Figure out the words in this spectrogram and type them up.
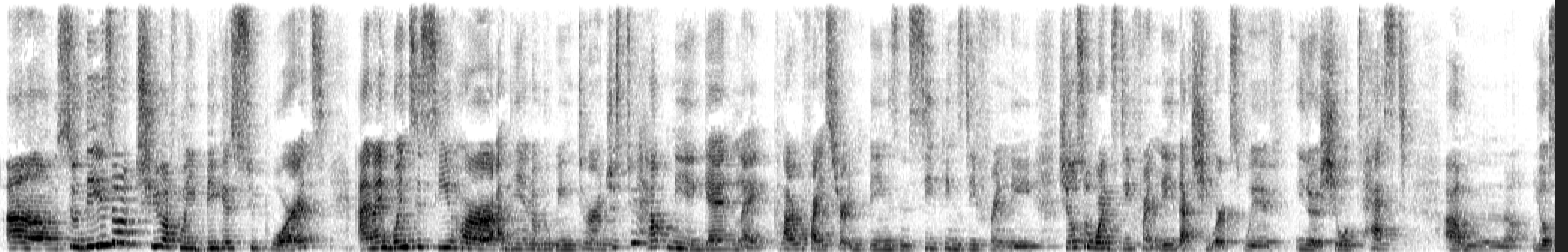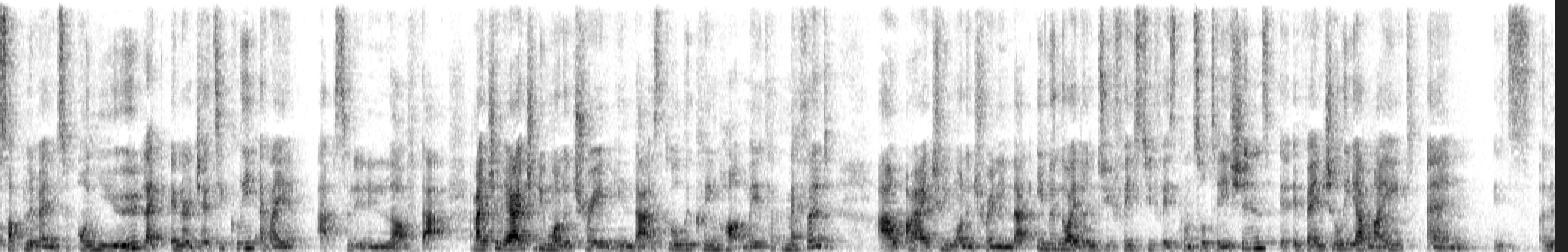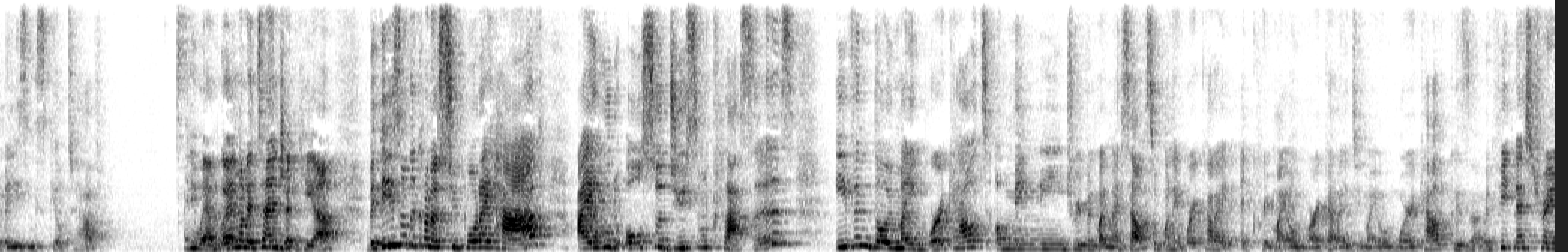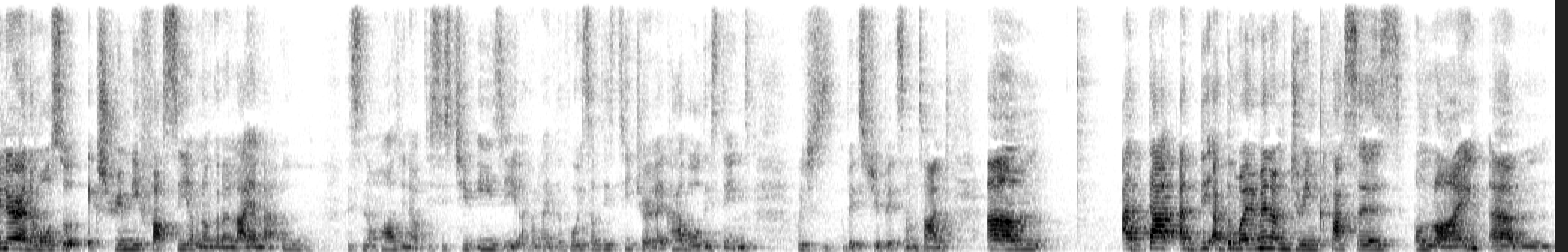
Um, so these are two of my biggest supports and I went to see her at the end of the winter just to help me again like clarify certain things and see things differently. She also works differently that she works with, you know, she will test um, your supplement on you like energetically and I absolutely love that. I'm actually I actually want to train in that. It's called the clean heart method. I, I actually want to train in that. Even though I don't do face-to-face consultations, eventually I might and it's an amazing skill to have. Anyway, I'm going on a tangent here, but these are the kind of support I have. I would also do some classes even though my workouts are mainly driven by myself, so when I work out, I, I create my own workout, I do my own workout because I'm a fitness trainer and I'm also extremely fussy. I'm not gonna lie, I'm like, oh, this is not hard enough, this is too easy, I don't like the voice of this teacher, like I have all these things, which is a bit stupid sometimes. Um, at that, at the, at the moment, I'm doing classes online. Um,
